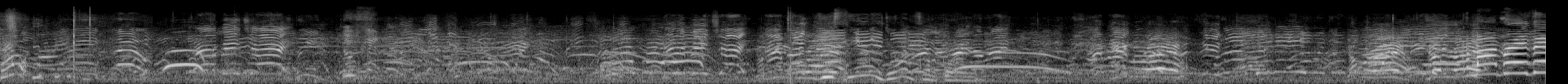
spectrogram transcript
Devlin, you see me doing something. Come on, Breezy!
